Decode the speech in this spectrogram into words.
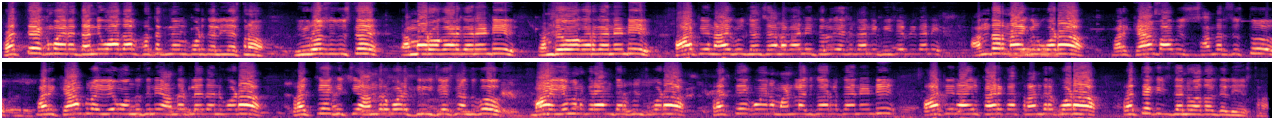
ప్రత్యేకమైన ధన్యవాదాలు కృతజ్ఞతలు కూడా తెలియజేస్తున్నాం. ఈ రోజు చూస్తే ఎంఆర్ఓ గారు కానివ్వండి ఎండిఓ గారు కానివ్వండి పార్టీ నాయకులు జనసేన కానీ తెలుగుదేశం కానీ బీజేపీ కానీ అందరు నాయకులు కూడా మరి క్యాంప్ ఆఫీస్ సందర్శిస్తూ మరి క్యాంప్లో ఏం అందుతున్నాయి అందట్లేదని కూడా ప్రత్యేకించి అందరూ కూడా తిరిగి చేసినందుకు మా ఏమన గ్రామం తరఫు నుంచి కూడా ప్రత్యేకమైన మండల అధికారులు కానివ్వండి పార్టీ నాయకులు కార్యకర్తలు అందరూ కూడా ప్రత్యేకించి ధన్యవాదాలు తెలియజేస్తున్నాం.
